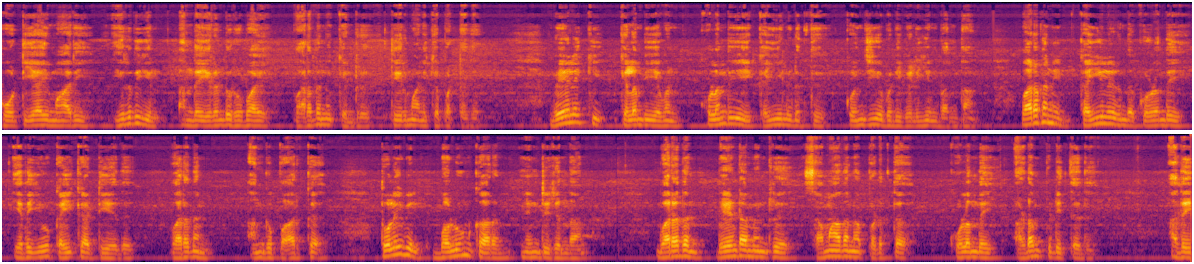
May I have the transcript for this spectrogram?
போட்டியாய் மாறி இறுதியில் அந்த இரண்டு ரூபாய் வரதனுக்கென்று தீர்மானிக்கப்பட்டது. வேலைக்கு கிளம்பியவன் குழந்தையை கையில் எடுத்து கொஞ்சியபடி வெளியில் வந்தான். வரதனின் கையில் இருந்த குழந்தை எதையோ கை காட்டியது. வரதன் அங்கு பார்க்க தொலைவில் பலூன்காரன் நின்றிருந்தான். வரதன் வேண்டாமென்று சமாதானப்படுத்த குழந்தை அடம் பிடித்தது. அதை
